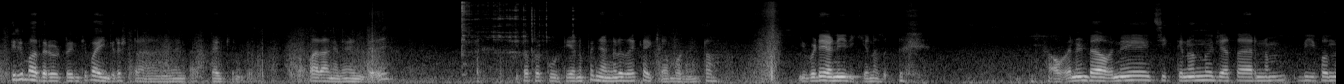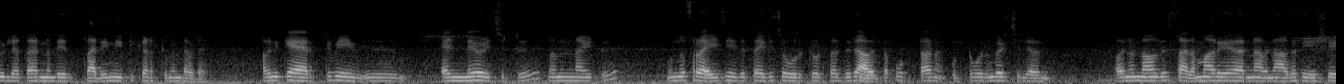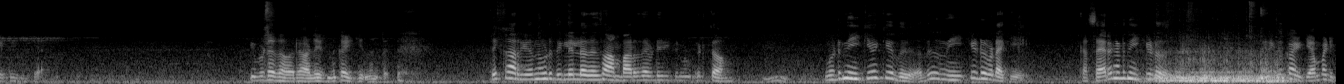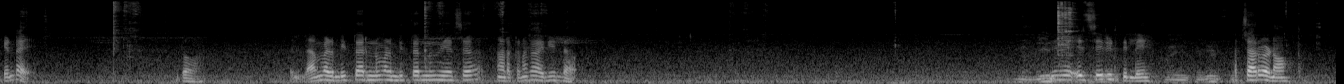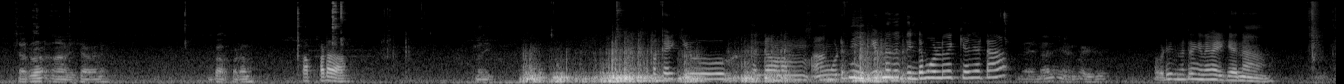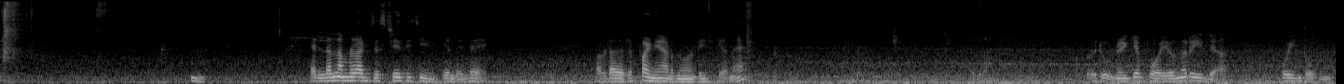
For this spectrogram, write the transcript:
ഇത്തിരി മധുരം ഇട്ട് എനിക്ക് ഭയങ്കര ഇഷ്ടമാണ് അങ്ങനെ കഴിക്കുന്നത്. അപ്പോൾ അതങ്ങനെ ഉണ്ട് ഇതൊക്കെ കൂട്ടിയാണ് ഇപ്പം ഞങ്ങളിത് കഴിക്കാൻ പോകണം കേട്ടോ ഇവിടെയാണ് ഇരിക്കണത്. അവനുണ്ട്. അവന് ചിക്കനൊന്നും ഇല്ലാത്ത കാരണം ബീഫൊന്നും ഇല്ലാത്ത കാരണം തലയിൽ നീട്ടി കിടക്കുന്നുണ്ട് അവിടെ. അവന് ക്യാരറ്റ് വേവ് എണ്ണ ഒഴിച്ചിട്ട് നന്നായിട്ട് ഒന്ന് ഫ്രൈ ചെയ്തിട്ട് അതിൽ ചോറിട്ട് കൊടുത്ത് അത് രാവിലത്തെ പുട്ടാണ്. പുട്ട് പോലും കഴിച്ചില്ല അവൻ. അവനൊന്നാമത് സ്ഥലം മാറിയ കാരണം അവനാകെ ദേഷ്യമായിട്ടിരിക്കുക ഇവിടെ ഒരാളിരുന്ന് കഴിക്കുന്നുണ്ട്. ഇത് കറിയൊന്നും എടുത്തില്ലല്ലോ അത് സാമ്പാർ എവിടെ ഇരിക്കുന്നു. എടുത്തോ? ഇങ്ങോട്ട് നീക്കി വെക്കിയത് അത് നീക്കിയിട്ട് ഇവിടേക്ക്. കസേര കണ്ട് നീക്കിയിടും. അങ്ങനെയൊക്കെ കഴിക്കാൻ പഠിക്കണ്ടേ? ഇതോ എല്ലാം വിളമ്പി തരണം വിളമ്പി തരണം എന്ന് വിചാരിച്ചാൽ നടക്കണ കാര്യമില്ല എരിശ്ശേരി എടുത്തില്ലേ? അച്ചാർ വേണോ? പപ്പടം. പപ്പടമാ അപ്പം കഴിക്കൂ. നല്ലോണം. അങ്ങോട്ട് നീക്കിയിരുന്നത് ഇതിന്റെ മുകളിൽ വെക്കാം ചേട്ടാ. അവിടെ ഇരുന്നിട്ട് എങ്ങനെ കഴിക്കാനാ. എല്ലാം നമ്മൾ അഡ്ജസ്റ്റ് ചെയ്ത് ജീവിക്കണ്ടേ അല്ലേ? അവിടെ അവരുടെ പണി നടന്നുകൊണ്ടിരിക്കുകയാണേ. ഒരു പോയോ പോയോന്നറിയില്ല. പോയി തോന്നുന്നു.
